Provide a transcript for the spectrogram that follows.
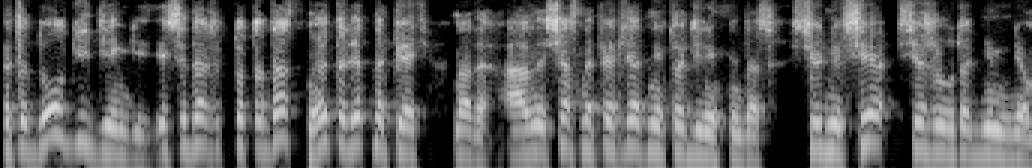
Это долгие деньги. Если даже кто-то даст, но это лет на 5 надо. А сейчас на 5 лет никто денег не даст. Сегодня все, все живут одним днем.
